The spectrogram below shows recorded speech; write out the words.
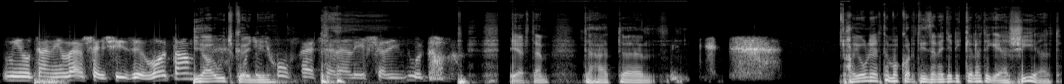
miután én versenysíző voltam, Ja, úgy könnyű. úgyhogy hófelszereléssel indultam. Értem. Tehát, ha jól értem, akkor a 11. keletig elsíelt?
